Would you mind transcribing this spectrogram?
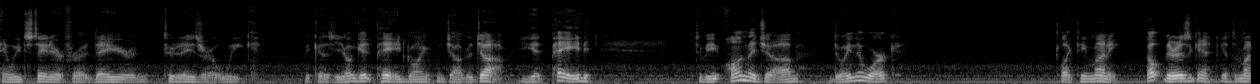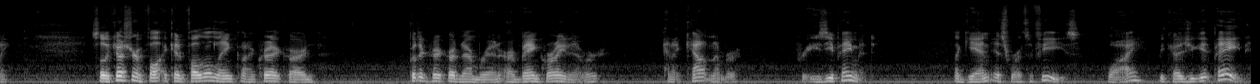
and we'd stay there for a day or two days or a week because you don't get paid going from job to job. You get paid to be on the job, doing the work, collecting money. Oh, there is again. Get the money. So the customer can follow the link on a credit card, put the credit card number in, or bank running number, and account number for easy payment. Again, it's worth the fees. Why? Because you get paid.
